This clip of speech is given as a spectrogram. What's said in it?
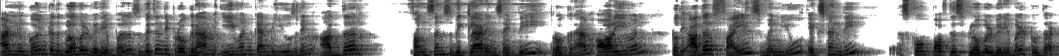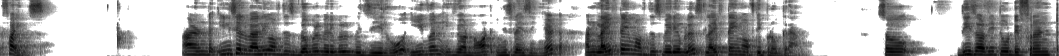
and going to the global variables within the program even can be used in other functions declared inside the program or even to the other files when you extend the scope of this global variable to that files and initial value of this global variable will be 0 even if you are not initializing it and lifetime of this variable is lifetime of the program. So these are the two different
